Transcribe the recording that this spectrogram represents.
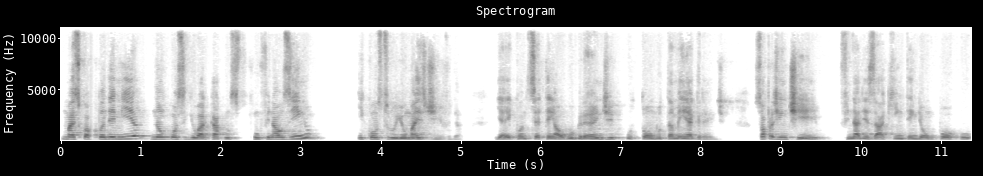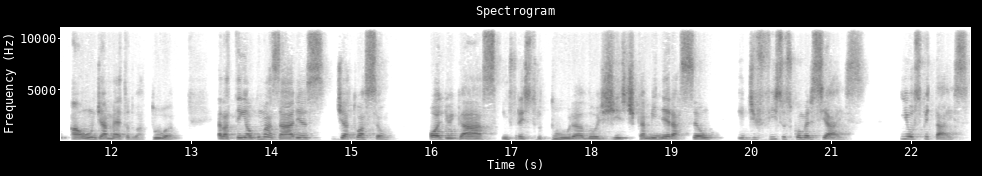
mas com a pandemia não conseguiu arcar com, com o finalzinho e construiu mais dívida. E aí, quando você tem algo grande, o tombo também é grande. Só para a gente finalizar aqui e entender um pouco aonde a método atua, ela tem algumas áreas de atuação. óleo e gás, infraestrutura, logística, mineração, edifícios comerciais e hospitais.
